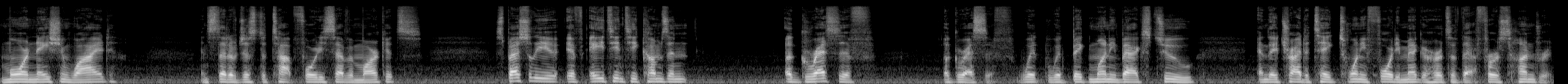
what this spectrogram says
more nationwide instead of just the top 47 markets. Especially if AT&T comes in aggressive, aggressive with, with big money bags too, and they try to take 20, 40 megahertz of that first 100.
